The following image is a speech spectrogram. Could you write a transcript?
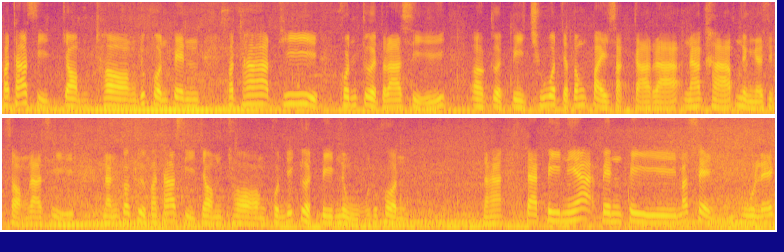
พระธาตุสีจอมทอง ทุกคนเป็นพระธาตุที่คนเกิดราศีเอ่อเกิดปีชวดจะต้องไปสักการะนะครับหนึ่งใน 12 ราศีนั่นก็คือพระธาตุสีจอมทอง คนที่เกิดปีหนูทุกคนนะฮะแต่ปีนี้เป็นปีมะเสงงูเล็ก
